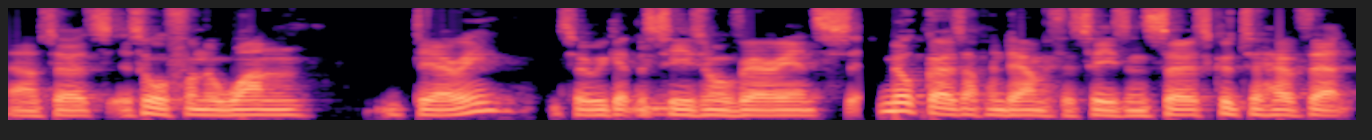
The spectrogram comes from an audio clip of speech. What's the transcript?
um, so it's it's all from the one dairy. So we get the mm. seasonal variants. Milk goes up and down with the seasons, so it's good to have that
